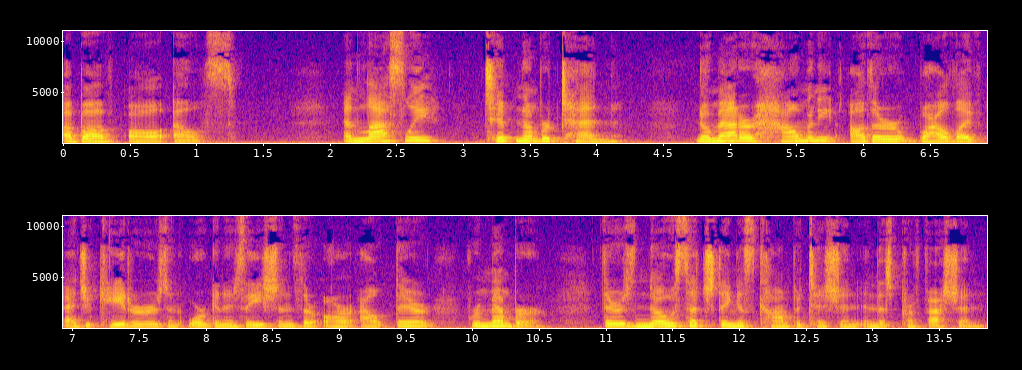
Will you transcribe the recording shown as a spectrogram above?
above all else. And lastly, tip number 10 no matter how many other wildlife educators and organizations there are out there, remember, there is no such thing as competition in this profession.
